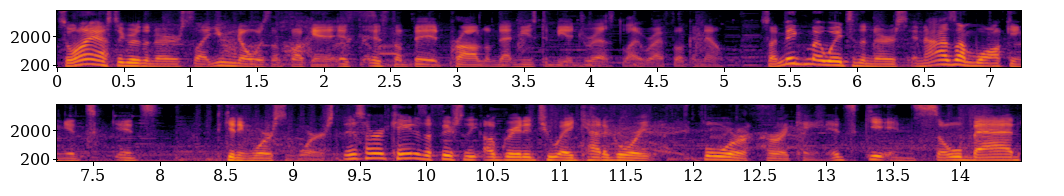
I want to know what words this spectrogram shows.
So when I asked to go to the nurse, like, you know it's the fucking, it's, it's the big problem that needs to be addressed, like, right fucking now. So I make my way to the nurse, and as I'm walking, it's, it's getting worse and worse. This hurricane is officially upgraded to a Category 4 hurricane. It's getting so bad.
